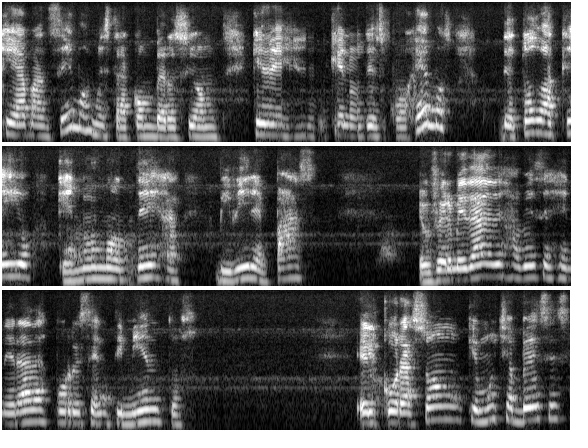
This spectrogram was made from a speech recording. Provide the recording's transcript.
que avancemos nuestra conversión, que, que nos despojemos de todo aquello que no nos deja vivir en paz. Enfermedades a veces generadas por resentimientos. El corazón que muchas veces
